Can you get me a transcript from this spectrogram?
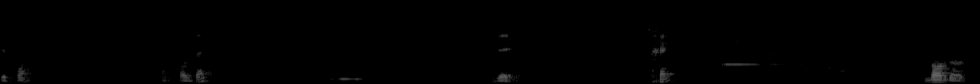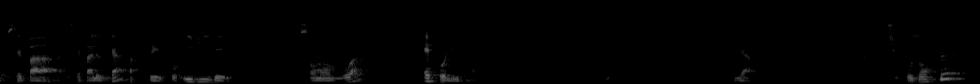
Des points. CTRL Z. Des traits. Border, ce n'est pas, pas le cas parce qu'il faut éviter son endroit. Et polygone. Supposons que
